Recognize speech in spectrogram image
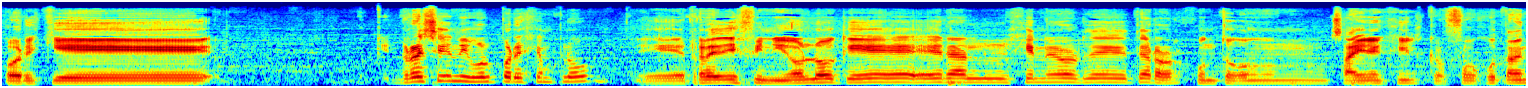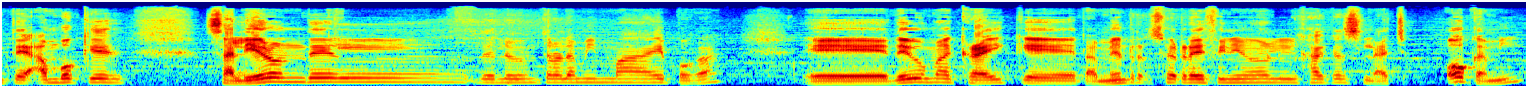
Porque Resident Evil, por ejemplo, eh, redefinió lo que era el género de terror junto con Silent Hill, que fue justamente ambos que salieron del, del dentro de la misma época. Eh, Devil May Cry, que también se redefinió el hack and slash. Okami,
